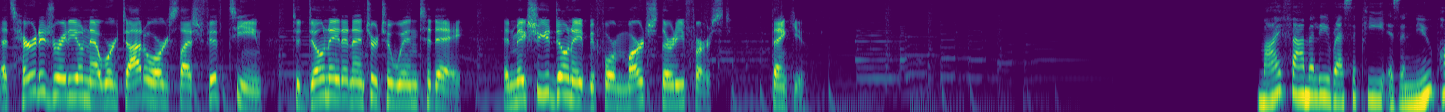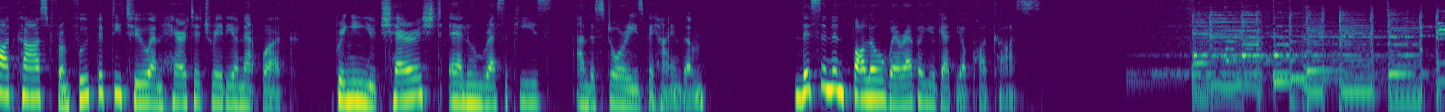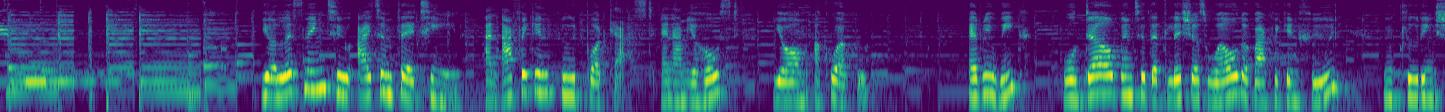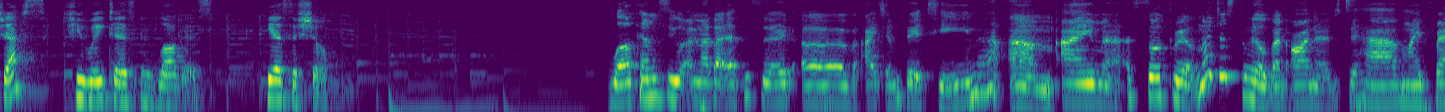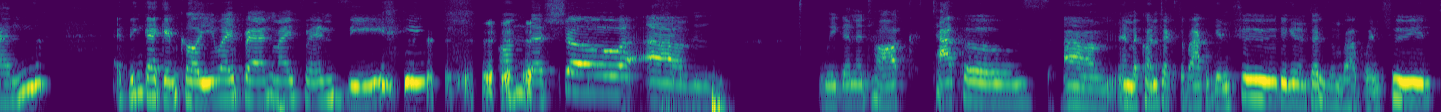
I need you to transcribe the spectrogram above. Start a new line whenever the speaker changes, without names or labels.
That's heritageradionetwork.org slash 15 to donate and enter to win today. And make sure you donate before March 31st. Thank you.
My Family Recipe is a new podcast from Food 52 and Heritage Radio Network, bringing you cherished heirloom recipes and the stories behind them. Listen and follow wherever you get your podcasts.
You're listening to Item 13, an African food podcast, and I'm your host, Yom Akuaku. Every week, we'll delve into the delicious world of African food, including chefs, curators, and bloggers. Here's the show.
Welcome to another episode of Item 13. Um, I'm so thrilled, not just thrilled, but honored to have my friend. I think I can call you my friend, my friend Z, on the show. Um, we're going to talk tacos um, in the context of African food. We're going to talk Zimbabwean food,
